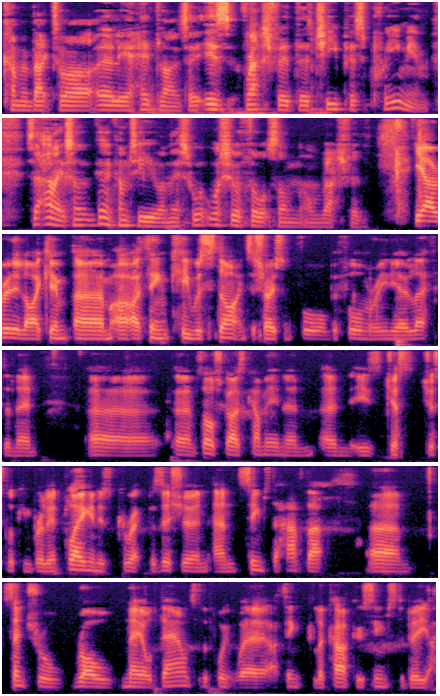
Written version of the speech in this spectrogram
coming back to our earlier headline. So is Rashford the cheapest premium? So Alex, I'm going to come to you on this. What, what's your thoughts on, on Rashford? Yeah, I really like him. Um, I, I think he was starting to show some form before Mourinho left and then uh, um, Solskjaer's come in and, and is just, just looking brilliant, playing in his correct position and seems to have that um, central role nailed down to the point where I think Lukaku seems to be. I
